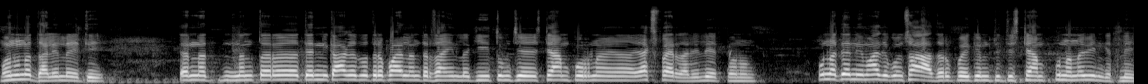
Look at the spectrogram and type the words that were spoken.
म्हणूनच झालेलं आहे ते. त्यांना नंतर त्यांनी कागदपत्र पाहिल्यानंतर सांगितलं की तुमचे स्टॅम्प पूर्ण एक्सपायर झालेले आहेत म्हणून. पुन्हा त्यांनी माझ्याकडून सहा हजार रुपये किमतीचे स्टॅम्प पुन्हा नवीन घेतले.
